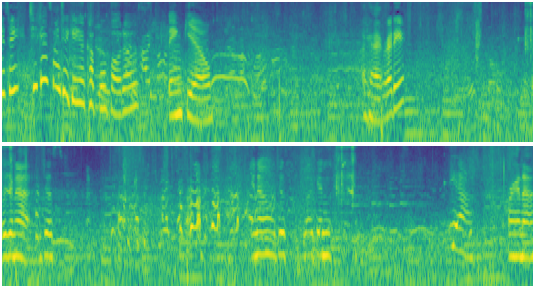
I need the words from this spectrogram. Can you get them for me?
Excuse me, do you guys mind taking a couple photos? Thank you. Okay, ready? We're gonna just, you know, just looking. Yeah, we're gonna.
